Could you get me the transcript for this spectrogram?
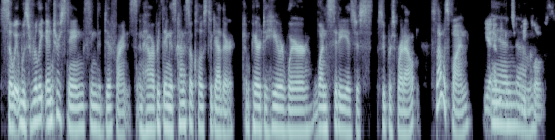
So it was really interesting seeing the difference and how everything is kind of so close together compared to here where one city is just super spread out. So that was fun. Yeah, everything's and, um, close.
